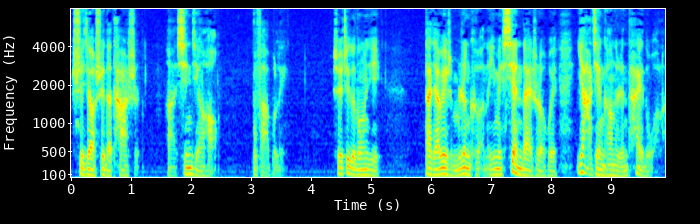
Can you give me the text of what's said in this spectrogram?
睡觉睡得踏实，啊，心情好，不乏不累。所以这个东西大家为什么认可呢？因为现代社会亚健康的人太多了，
